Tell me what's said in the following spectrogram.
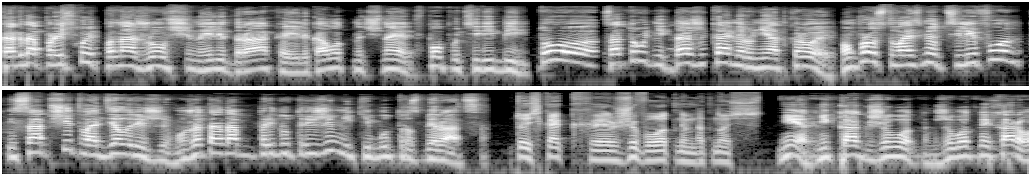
когда происходит поножовщина или драка, или кого-то начинает в попу теребить, то сотрудник даже камеру не откроет. Он просто возьмет телефон и сообщит в отдел режим. Уже тогда придут режимники и будут разбираться. То есть как к животным относятся? Нет, не как к животным. Животные хорошие.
